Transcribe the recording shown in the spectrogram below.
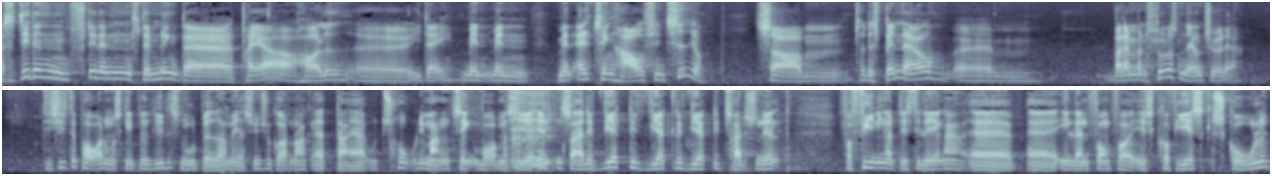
Altså, det er den, det er den stemning, der præger holdet øh, i dag. Men, men, men alting har jo sin tid jo. Så, mm, så det spændende er jo, øh, hvordan man slutter sådan et eventyr der. De sidste par år er det måske blevet en lille smule bedre, men jeg synes jo godt nok, at der er utrolig mange ting, hvor man siger, enten så er det virkelig, virkelig, virkelig traditionelt forfininger og destilleringer af, af en eller anden form for eskofiesk skole,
